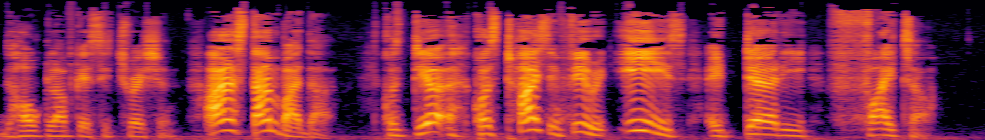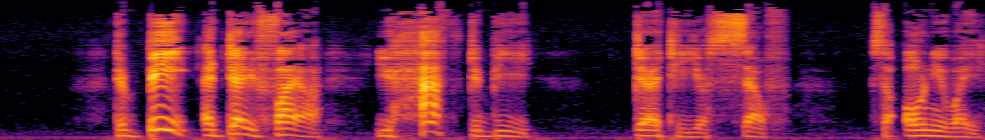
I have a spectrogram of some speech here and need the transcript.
The whole Glovegate situation. I understand by that. Because because Tyson Fury is a dirty fighter. To be a dirty fighter, you have to be dirty yourself. It's the only way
